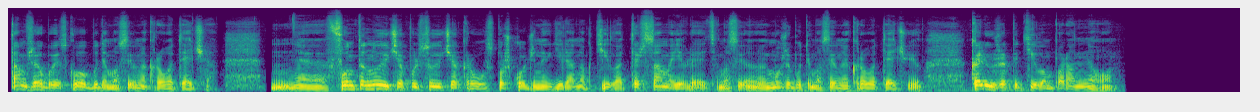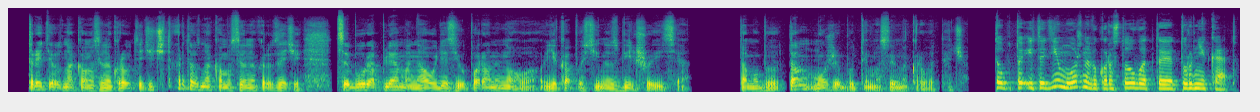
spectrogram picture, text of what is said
Там вже обов'язково буде масивна кровотеча. Е, Фонтануюча пульсуюча кров з пошкоджених ділянок тіла теж саме являється може бути масивною кровотечею. Калюжа під тілом пораненого. Третя ознака масивної кровотечі, четверта ознака масивної кровотечі це бура пляма на одязі у пораненого, яка постійно збільшується. Там, там може бути масивна кровотеча. Тобто і тоді можна використовувати турнікет.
